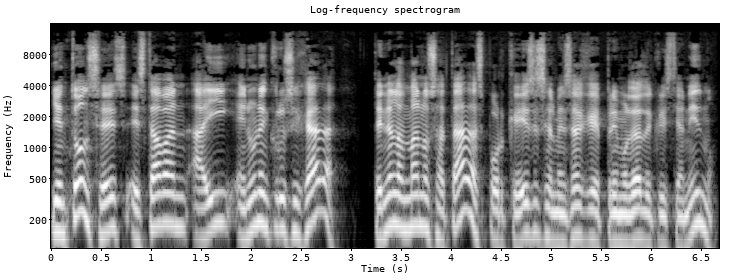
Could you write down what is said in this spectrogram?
Y entonces estaban ahí en una encrucijada. Tenían las manos atadas porque ese es el mensaje primordial del cristianismo.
